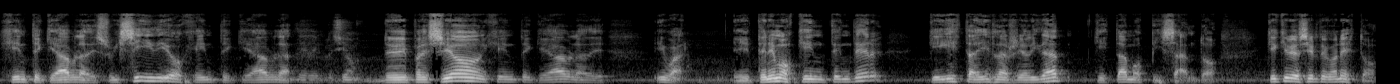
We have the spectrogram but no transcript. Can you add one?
Gente que habla de suicidio, gente que habla de depresión, de depresión gente que habla de... Y bueno, eh, tenemos que entender que esta es la realidad que estamos pisando. ¿Qué quiero decirte con esto?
